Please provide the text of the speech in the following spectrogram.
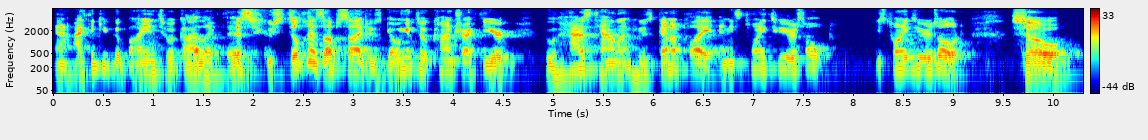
And I think you could buy into a guy like this who still has upside, who's going into a contract year, who has talent, who's going to play, and he's 22 years old. He's 22 years old. So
